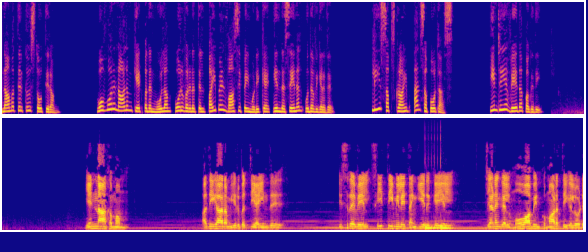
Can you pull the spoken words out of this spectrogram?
நாமத்திற்கு ஸ்தோத்திரம். ஒவ்வொரு நாளும் கேட்பதன் மூலம் ஒரு வருடத்தில் பைபிள் வாசிப்பை முடிக்க இந்த சேனல் உதவுகிறது. Please subscribe and support us இன்றைய வேத பகுதி. என்னாகமம் அதிகாரம் இருபத்தி ஐந்து. இஸ்ரேவேல் சீத்தீமிலே தங்கியிருக்கையில் ஜனங்கள் மோவாபின் குமாரத்திகளோட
